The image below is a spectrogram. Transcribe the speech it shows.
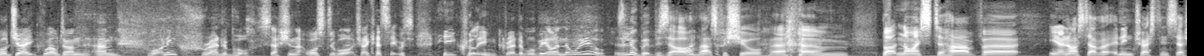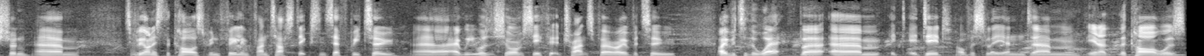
Well, Jake, well done. Um, what an incredible session that was to watch. I guess it was equally incredible behind the wheel. It was a little bit bizarre, that's for sure. Um, but nice to have, uh, you know, nice to have an interesting session. Um, to be honest, the car's been feeling fantastic since FP2. Uh, we wasn't sure, obviously, if it would transfer over to over to the wet, but um, it, it, did, obviously. And um, you know, the car was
